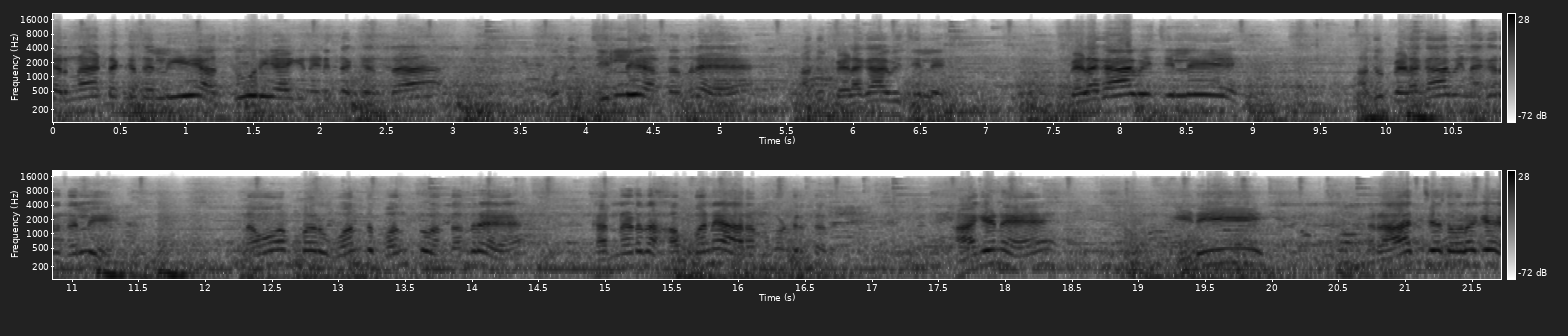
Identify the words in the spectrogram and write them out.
ಕರ್ನಾಟಕದಲ್ಲಿ ಅದ್ದೂರಿಯಾಗಿ ನಡೀತಕ್ಕಂಥ ಒಂದು ಜಿಲ್ಲೆ ಅಂತಂದ್ರೆ ಅದು ಬೆಳಗಾವಿ ಜಿಲ್ಲೆ. ಬೆಳಗಾವಿ ಜಿಲ್ಲೆ, ಅದು ಬೆಳಗಾವಿ ನಗರದಲ್ಲಿ ನವೆಂಬರ್ ಒಂದು ಬಂತು ಅಂತಂದ್ರೆ ಕನ್ನಡದ ಹಬ್ಬನೇ ಆರಂಭಗೊಂಡಿರ್ತದೆ. ಹಾಗೇನೆ ಇಡೀ ರಾಜ್ಯದೊಳಗೆ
